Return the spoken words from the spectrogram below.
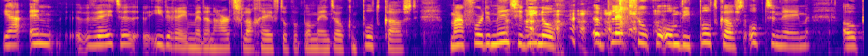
Ja, en we weten, iedereen met een hartslag heeft op het moment ook een podcast. Maar voor de mensen die nog een plek zoeken om die podcast op te nemen... ook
